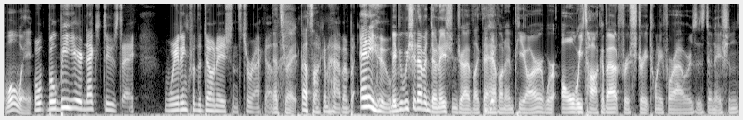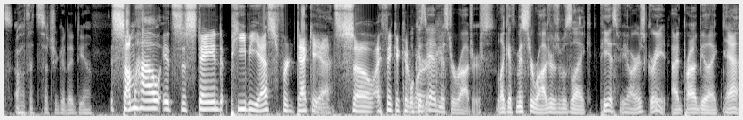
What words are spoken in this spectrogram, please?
we'll wait. We'll, we'll be here next Tuesday, waiting for the donations to rack up. That's right. That's not gonna happen. But anywho, Maybe we should have a donation drive like they have on NPR, where all we talk about for a straight 24 hours is donations. Oh, that's such a good idea. somehow it's sustained PBS for decades. Yeah. So I think it could Well, work. because they had Mr. Rogers. Like, if Mr. Rogers was like, PSVR is great, I'd probably be like, yeah,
